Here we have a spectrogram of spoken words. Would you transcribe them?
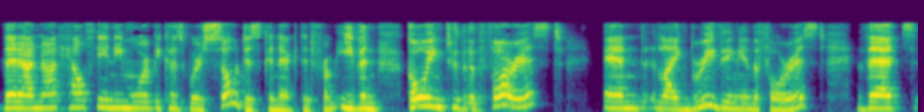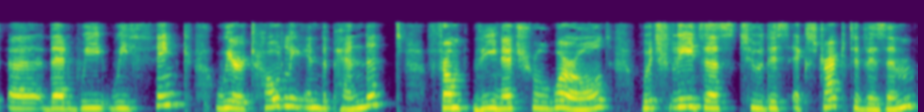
that are not healthy anymore because we're so disconnected from even going to the forest and like breathing in the forest that uh, that we we think we are totally independent from the natural world which leads us to this extractivism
